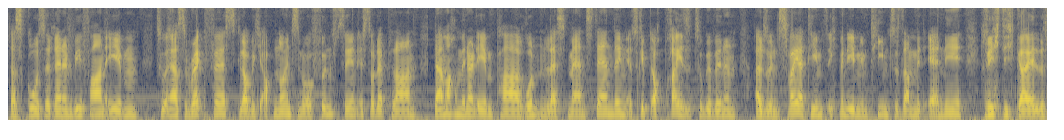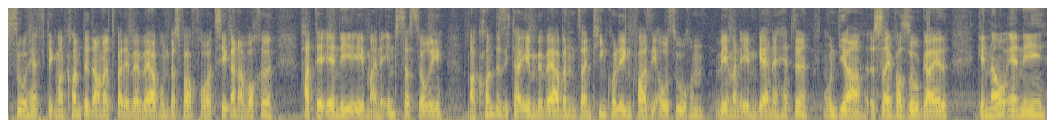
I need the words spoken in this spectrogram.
Das große Rennen, wir fahren eben zuerst Wreckfest, glaube ich, ab 19.15 Uhr ist so der Plan. Da machen wir dann eben ein paar Runden Last Man Standing. Es gibt auch Preise zu gewinnen, also in Zweierteams. Ich bin eben im Team zusammen mit Erne. Richtig geil, ist so heftig. Man konnte damals bei der Bewerbung, das war vor circa einer Woche, hatte Erne eben eine Insta-Story. Man konnte sich da eben bewerben, seinen Teamkollegen quasi aussuchen, wen man eben gerne hätte. Und ja, es ist einfach so geil. Genau, Erne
